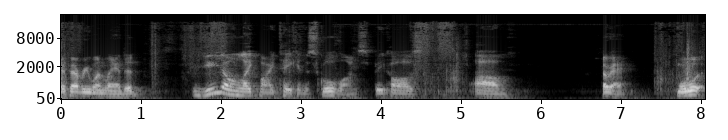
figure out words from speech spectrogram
if everyone landed. you don't like my taking the school ones because um Okay. Well, we'll-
